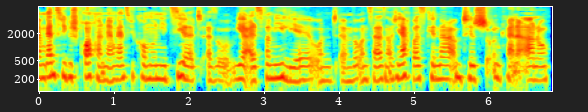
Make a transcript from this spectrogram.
Wir haben ganz viel gesprochen, wir haben ganz viel kommuniziert, also wir als Familie und ähm, bei uns saßen auch die Nachbarskinder am Tisch und keine Ahnung,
